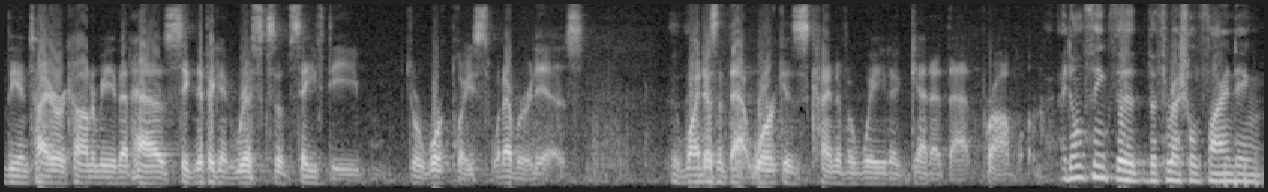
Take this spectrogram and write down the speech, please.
the entire economy that has significant risks of safety or workplace, whatever it is. Why doesn't that work as kind of a way to get at that problem? I don't think the, the threshold finding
